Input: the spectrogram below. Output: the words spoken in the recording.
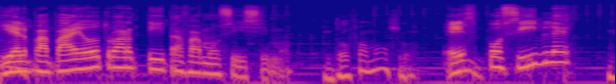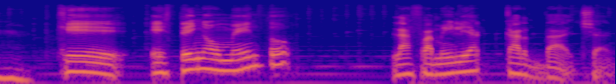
Y el papá es otro artista famosísimo. Dos famosos. Es posible que esté en aumento la familia Kardashian.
